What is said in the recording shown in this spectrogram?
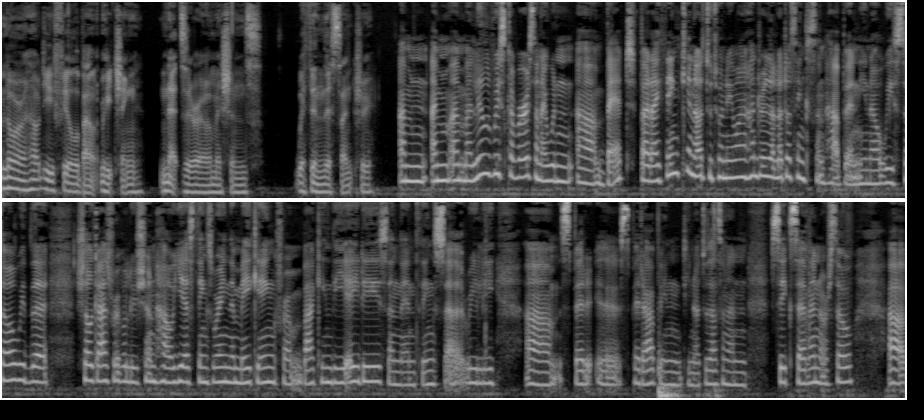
Laura, how do you feel about reaching net zero emissions within this century? I'm I'm I'm a little risk averse and I wouldn't um, bet, but I think you know to 2100 a lot of things can happen. You know, we saw with the shale gas revolution how yes things were in the making from back in the 80s, and then things uh, really um, sped uh, sped up in you know 2006 seven or so. Uh,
